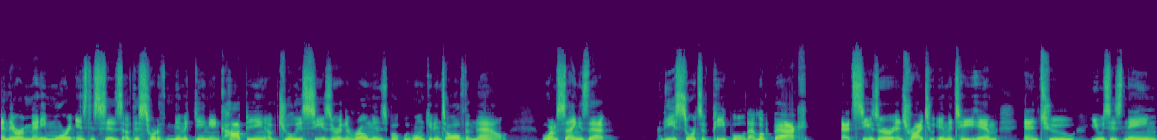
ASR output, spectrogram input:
And there are many more instances of this sort of mimicking and copying of Julius Caesar and the Romans, but we won't get into all of them now. What I'm saying is that these sorts of people that look back at Caesar and try to imitate him and to use his name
